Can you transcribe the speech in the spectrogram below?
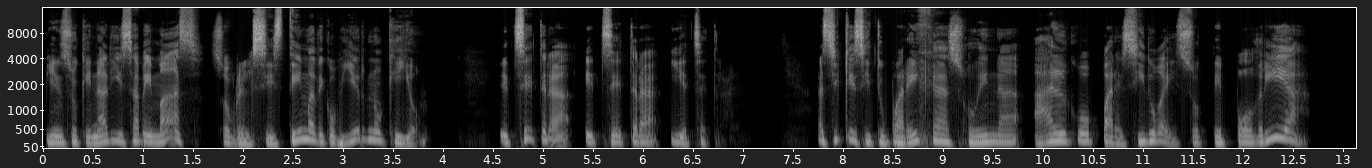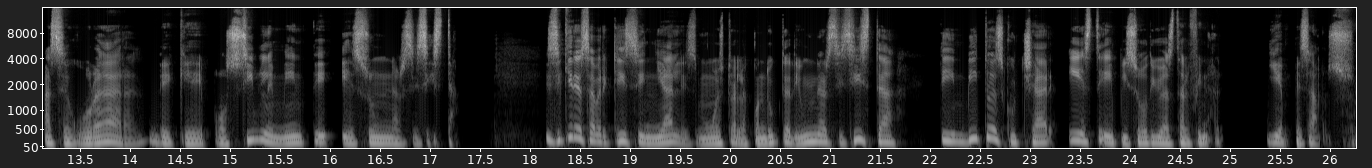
Pienso que nadie sabe más sobre el sistema de gobierno que yo etcétera, etcétera y etcétera. Así que si tu pareja suena algo parecido a eso, te podría asegurar de que posiblemente es un narcisista. Y si quieres saber qué señales muestra la conducta de un narcisista, te invito a escuchar este episodio hasta el final. Y empezamos.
